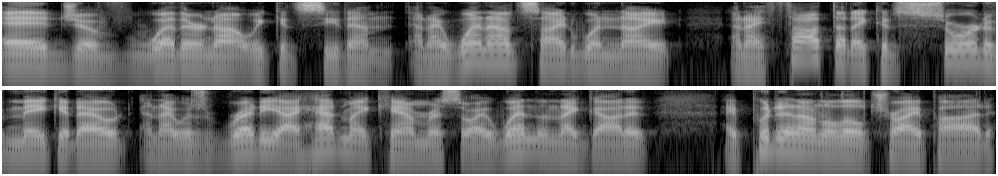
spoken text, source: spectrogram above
edge of whether or not we could see them. And I went outside one night and I thought that I could sort of make it out. And I was ready. I had my camera, so I went and I got it. I put it on a little tripod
